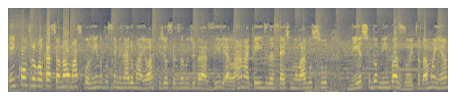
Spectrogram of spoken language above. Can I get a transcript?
Encontro vocacional masculino do Seminário Maior Diocesano de Brasília, lá na QI 17 no Lago Sul, neste domingo às 8 da manhã.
